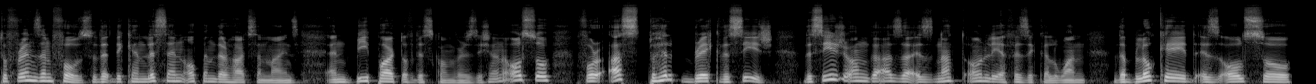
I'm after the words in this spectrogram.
to friends and foes, so that they can listen, open their hearts and minds, and be part of this conversation. And also for us to help break the siege. The siege on Gaza is not only a physical one, the blockade is also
